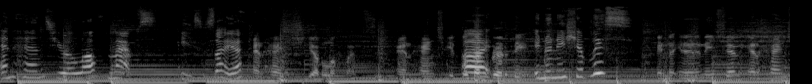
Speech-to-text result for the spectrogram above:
enhance your love maps. Ih susah ya. Enhance your love maps. Enhance itu Eh, kan berarti Indonesia please. In Indonesian enhance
